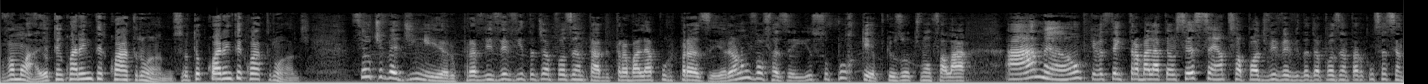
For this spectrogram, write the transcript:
Vamos lá, eu tenho 44 anos. Eu tô com 44 anos. Se eu tiver dinheiro para viver vida de aposentado e trabalhar por prazer, eu não vou fazer isso. Por quê? Porque os outros vão falar: ah, não, porque você tem que trabalhar até os 60, só pode viver vida de aposentado com 60.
